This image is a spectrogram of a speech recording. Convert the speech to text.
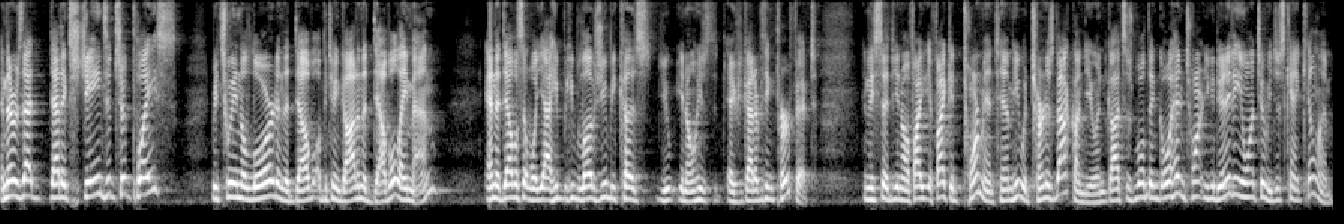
And there was that, that exchange that took place between the Lord and the devil, between God and the devil, amen. And the devil said, Well, yeah, he, he loves you because you, you know, he's, he's got everything perfect. And he said, You know, if I, if I could torment him, he would turn his back on you. And God says, Well, then go ahead and torment. You can do anything you want to him, you just can't kill him.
